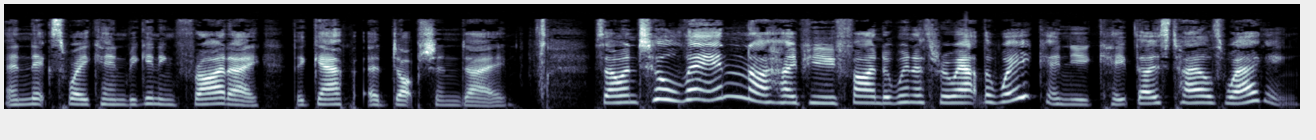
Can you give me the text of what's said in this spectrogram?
and next weekend, beginning Friday, the Gap Adoption Day. So until then, I hope you find a winner throughout the week and you keep those tails wagging.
